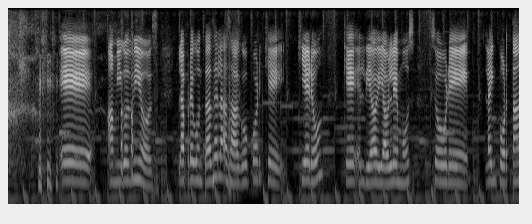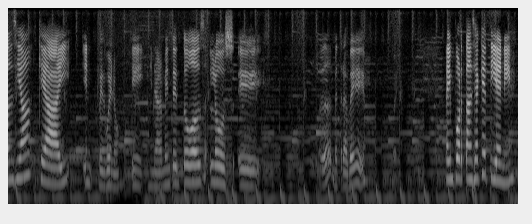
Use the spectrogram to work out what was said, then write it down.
Eh, amigos míos, la pregunta se las hago porque quiero que el día de hoy hablemos sobre la importancia que hay, en, pues bueno, eh, generalmente en todos los... eh, ah, me trabé. Bueno, la importancia que tiene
